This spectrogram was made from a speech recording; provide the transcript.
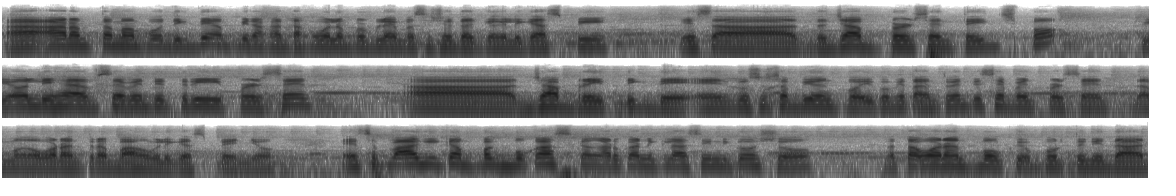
uh, aram taman po digdi, ang pinakadakulang problema sa syudad ng Legazpi is uh, the job percentage po. We only have 73% uh, job rate digdi and gusto sabihin po iko kitang 27% ng mga warang trabaho ng Legazpenyo. And sa paagi kang pagbukas kang arukan ng klaseng negosyo, natawanan po kay oportunidad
